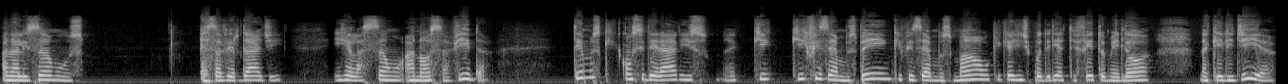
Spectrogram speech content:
analisamos essa verdade em relação à nossa vida, temos que considerar isso, né? Que, que fizemos bem, que fizemos mal, o que, que a gente poderia ter feito melhor naquele dia.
